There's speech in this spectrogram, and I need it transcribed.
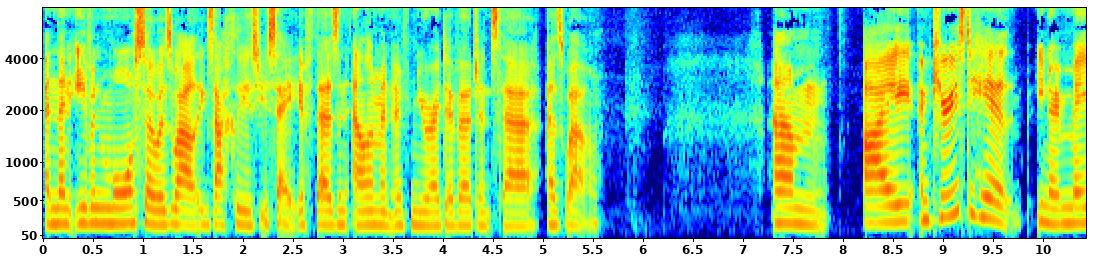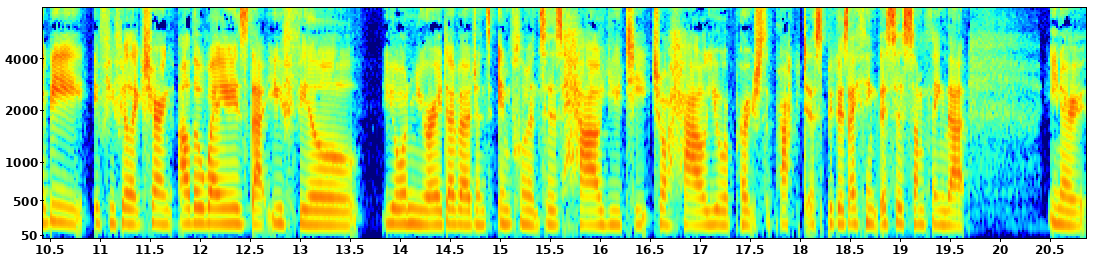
and then even more so as well exactly as you say if there's an element of neurodivergence there as well. Um, i am curious to hear you know maybe if you feel like sharing other ways that you feel your neurodivergence influences how you teach or how you approach the practice because i think this is something that you know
